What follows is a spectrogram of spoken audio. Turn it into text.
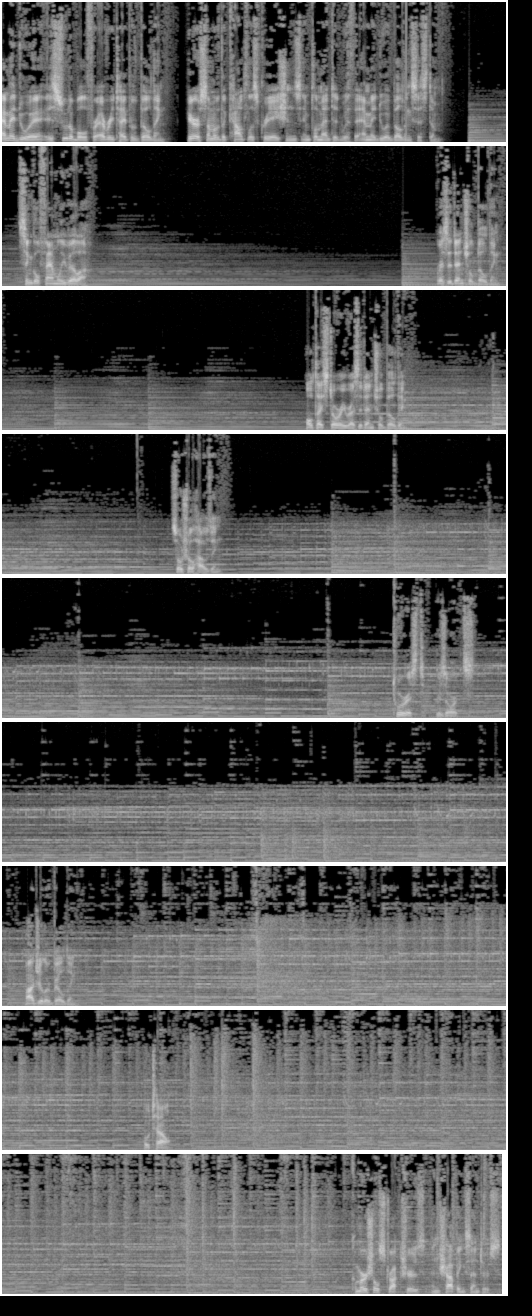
Emmedue is suitable for every type of building. Here are some of the countless creations implemented with the Emmedue building system. Single family villa. Residential building. Multi-story residential building. Social housing. Tourist resorts. Modular building. Hotel. Commercial structures and shopping centers.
